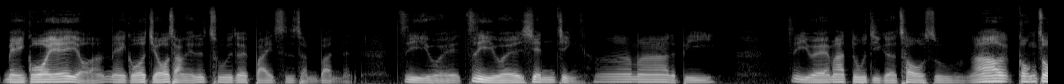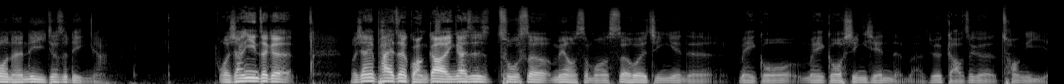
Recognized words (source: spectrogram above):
美国也有啊！美国酒厂也是出一堆白痴承办人，自以为自以为先进，他妈的逼，自以为妈读几个臭书，然后工作能力就是零啊！我相信这个我相信拍这广告应该是出社没有什么社会经验的美国美国新鲜人吧，就是搞这个创意，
